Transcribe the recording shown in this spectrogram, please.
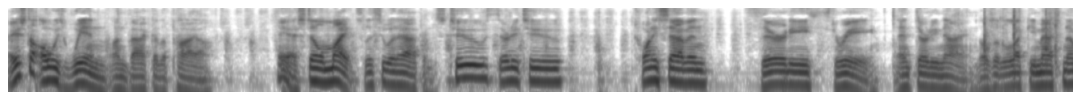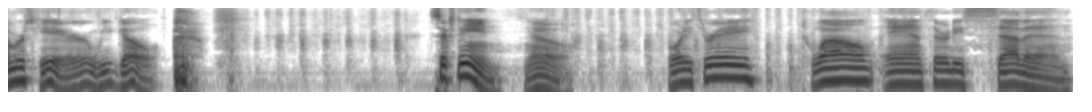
I used to always win on back of the pile. Hey, I still might. So let's see what happens. 2, 32, 27, 33, and 39. Those are the lucky match numbers. Here we go. 16. No. 43, 12, and 37.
